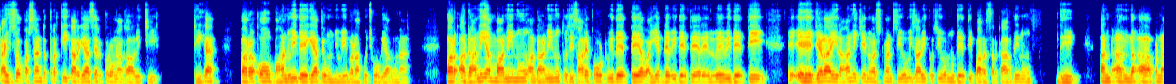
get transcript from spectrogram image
250% ਤਰੱਕੀ ਕਰ ਗਿਆ ਸਿਰ ਕਰੋਨਾ ਕਾਲ ਵਿੱਚ ਹੀ, ਠੀਕ ਹੈ? ਪਰ ਉਹ ਬਾਂਡ ਵੀ ਦੇ ਗਿਆ ਤੇ ਉਂਝ ਵੀ ਬੜਾ ਕੁਝ ਹੋ ਗਿਆ ਹੋਣਾ। ਪਰ ਅਡਾਨੀ ਅੰਬਾਨੀ ਨੂੰ ਅਡਾਨੀ ਨੂੰ ਤੁਸੀਂ ਸਾਰੇ ਪੋਰਟ ਵੀ ਦੇ ਦਿੱਤੇ, ਹਵਾਈ ਅੱਡੇ ਵੀ ਦੇਤੇ ਰੇਲਵੇ ਵੀ ਦੇਤੀ, ਇਹ ਇਹ ਜਿਹੜਾ ਈਰਾਨ ਵਿੱਚ ਇਨਵੈਸਟਮੈਂਟ ਸੀ, ਉਹ ਵੀ ਸਾਰੀ ਤੁਸੀਂ ਉਹਨੂੰ ਦੇਤੀ ਭਾਰਤ ਸਰਕਾਰ ਦੀ ਨੂੰ, ਦੀ। ਆਪਣਾ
